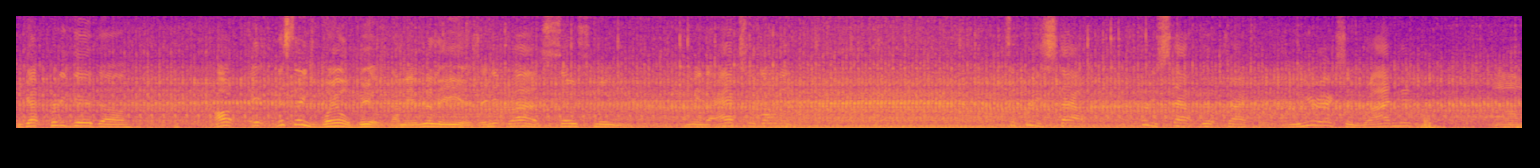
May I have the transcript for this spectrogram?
you got pretty good, uh, all, it, this thing's well built. I mean, it really is. And it rides so smooth. I mean, the axles on it, it's a pretty stout, pretty stout built tractor. And when you're actually riding it, um,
